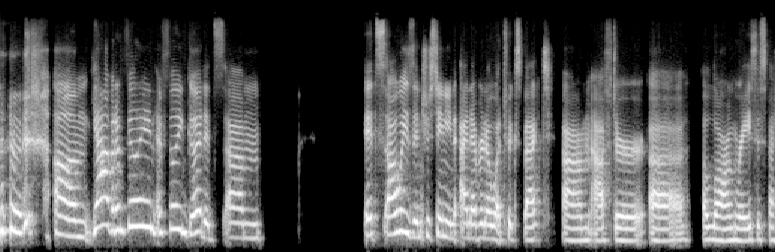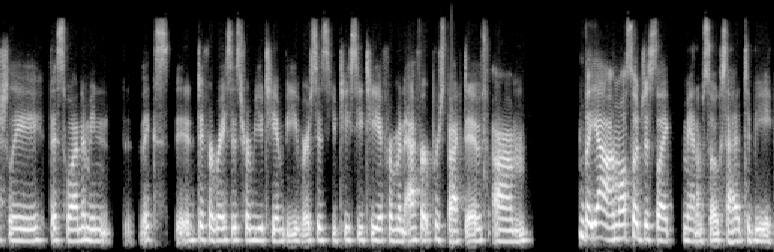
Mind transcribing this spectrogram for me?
um, yeah, but I'm feeling I'm feeling good. It's um it's always interesting. I never know what to expect um, after uh, a long race, especially this one. I mean, like different races from UTMB versus UTCT from an effort perspective. Um, but yeah, I'm also just like, man, I'm so excited to be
